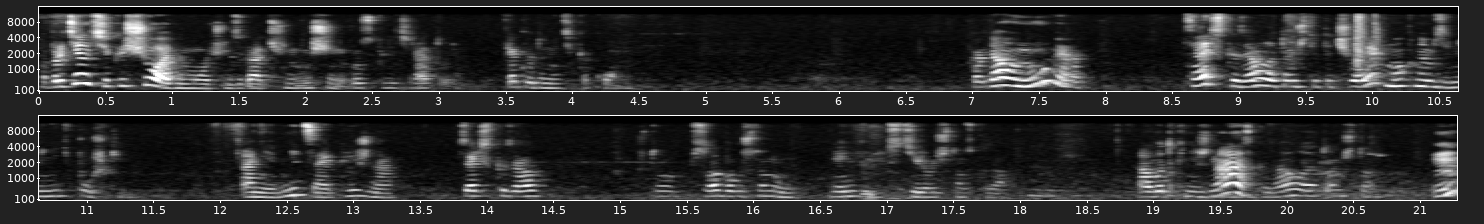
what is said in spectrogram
обратимся к еще одному очень загадочному мужчине в русской литературе. Как вы думаете, какому? Когда он умер, царь сказал о том, что этот человек мог нам заменить Пушкина. А нет, не царь, княжна. Царь сказал, что слава богу, что умер. Я не буду цитировать, что он сказал. А вот княжна сказала о том, что... М?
